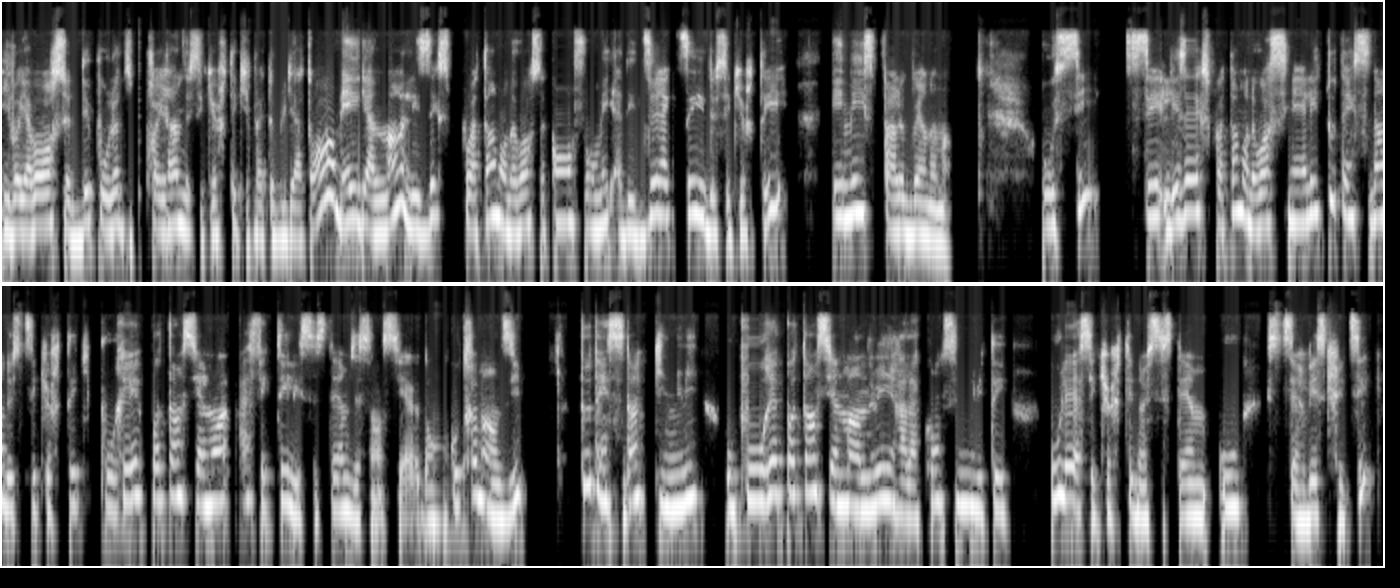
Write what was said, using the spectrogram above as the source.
il va y avoir ce dépôt-là du programme de sécurité qui va être obligatoire, mais également les exploitants vont devoir se conformer à des directives de sécurité émises par le gouvernement. Aussi, les exploitants vont devoir signaler tout incident de sécurité qui pourrait potentiellement affecter les systèmes essentiels. Donc, autrement dit, tout incident qui nuit ou pourrait potentiellement nuire à la continuité ou la sécurité d'un système ou service critique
